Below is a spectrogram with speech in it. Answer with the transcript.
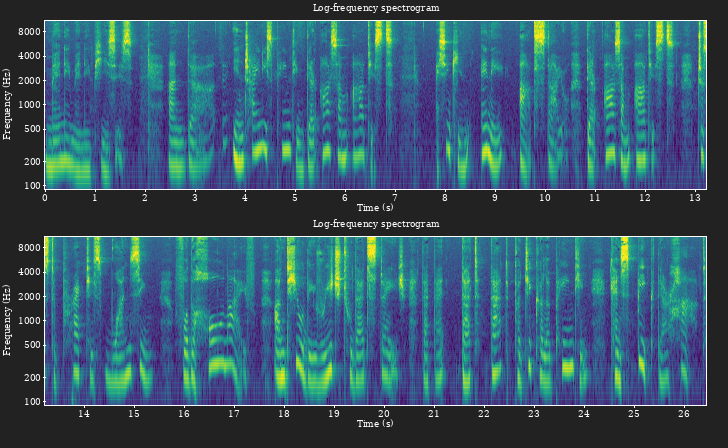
many, many pieces. And uh, in Chinese painting, there are some artists, I think in any art style, there are some artists just to practice one thing for the whole life until they reach to that stage that that that, that particular painting can speak their heart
